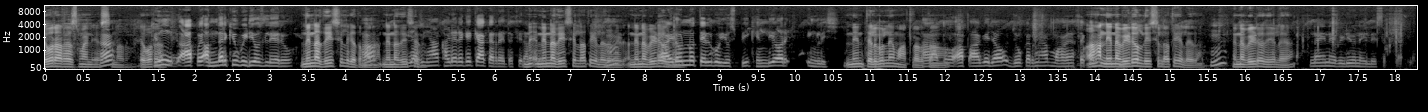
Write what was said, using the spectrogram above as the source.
ఎవరు హరాస్మెంట్ చేస్తున్నారు ఎవరు क्यों आप अंदर क्यों वीडियोस ले रहे हो నిన్న తీసిల్లు కదా మరి నిన్న ये తీసి अब यहाँ खड़े रह के क्या कर रहे थे फिर ని- నిన్న తీసిల్లా తీయలేదు వీడియో నిన్న video I don't know Telugu you speak Hindi और इंग्लिश నేను తెలుగులోనే हाँ మాట్లాడతాను तो आप आगे जाओ जो करना है आप वहाँ से ఆహా నిన్న వీడియోలు తీసిల్లా తీయలేదా हम्म? నిన్న వీడియో తీయలేదా नहीं नहीं वीडियो नहीं ले सकते आप लोग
